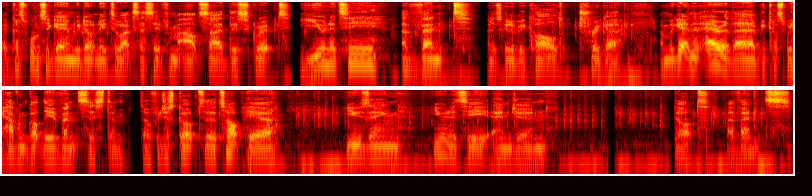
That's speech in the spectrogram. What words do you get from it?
because once again we don't need to access it from outside this script. Unity event and it's going to be called trigger. And we're getting an error there because we haven't got the event system. So if we just go up to the top here using unity engine dot events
